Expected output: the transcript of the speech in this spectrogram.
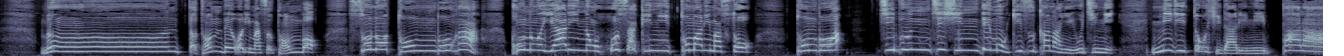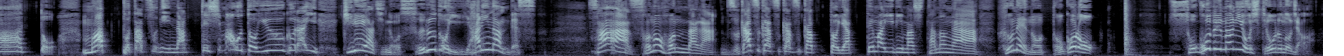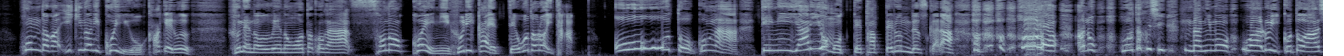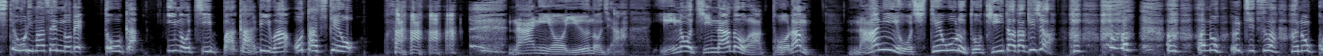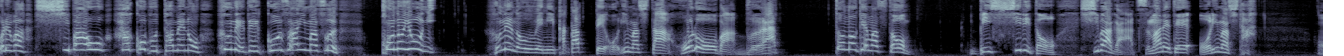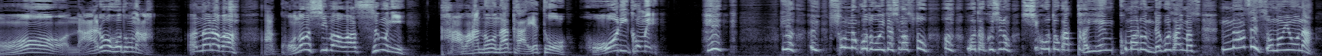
ブーンと飛んでおりますトンボ。そのトンボが、この槍の穂先に止まりますと、トンボは自分自身でも気づかないうちに、右と左にパラーっと真っ二つになってしまうというぐらい切れ味の鋭い槍なんです。さあ、その本田がズカズカズカズカっとやってまいりましたのが、船のところ。そこで何をしておるのじゃ？本田がいきなり声をかける。船の上の男がその声に振り返って驚いた。大男が手に槍を持って立ってるんですから、は、は、はあ、あの、私、何も悪いことはしておりませんので、どうか、命ばかりはお助けを。ははは何を言うのじゃ。命などは取らん。何をしておると聞いただけじゃ。は、は、あ、あの、実は、あの、これは芝を運ぶための船でございます。このように、船の上にかかっておりましたホローバぶわっとのけますと、びっしりと芝が積まれておりました。おー、なるほどな。ならば、この芝はすぐに川の中へと放り込め。えいや、そんなことをいたしますと、あ、私の仕事が大変困るんでございます。なぜそのような。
